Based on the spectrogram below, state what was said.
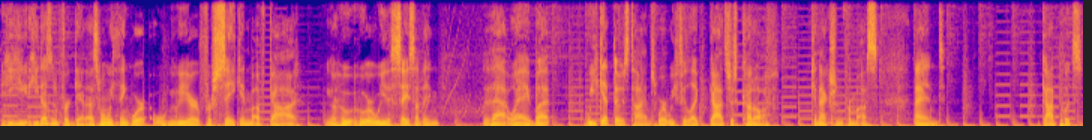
he he doesn't forget us when we think we're we are forsaken of God. You know, who who are we to say something that way? But we get those times where we feel like God's just cut off connection from us, and God puts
